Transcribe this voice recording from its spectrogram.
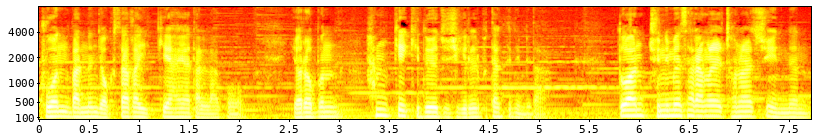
구원받는 역사가 있게 하여 달라고 여러분 함께 기도해 주시기를 부탁드립니다. 또한 주님의 사랑을 전할 수 있는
